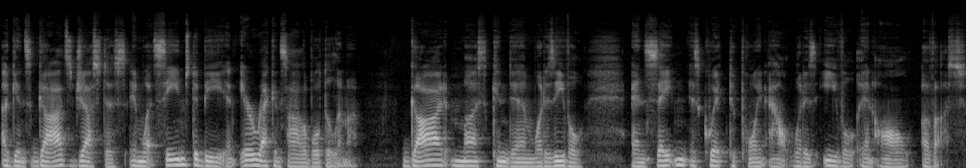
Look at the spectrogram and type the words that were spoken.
against God's justice in what seems to be an irreconcilable dilemma. God must condemn what is evil, and Satan is quick to point out what is evil in all of us.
